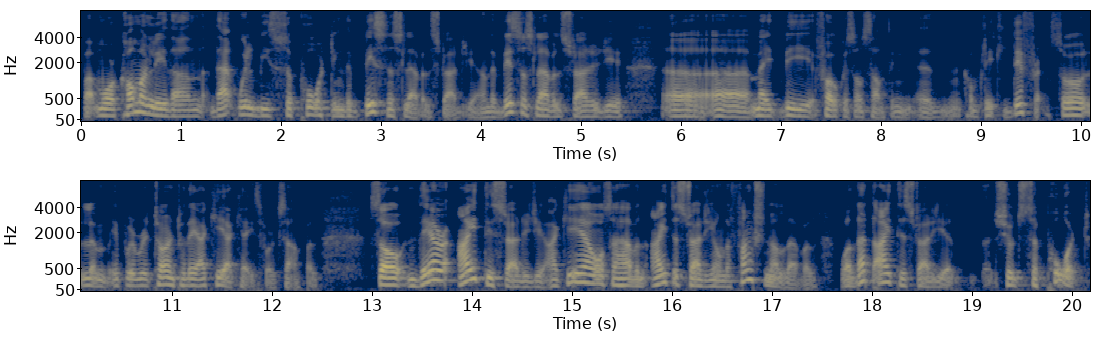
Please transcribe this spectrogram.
But more commonly than that will be supporting the business level strategy, and the business level strategy uh, uh, may be focused on something uh, completely different. So if we return to the IKEA case, for example. So their IT strategy, IKEA also have an IT strategy on the functional level. Well, that IT strategy should support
